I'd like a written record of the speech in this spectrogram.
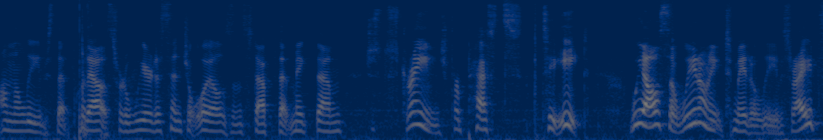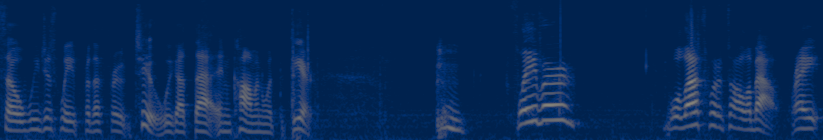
on the leaves that put out sort of weird essential oils and stuff that make them just strange for pests to eat. We also we don't eat tomato leaves, right? So we just wait for the fruit too. We got that in common with the deer. Flavor, well that's what it's all about, right?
